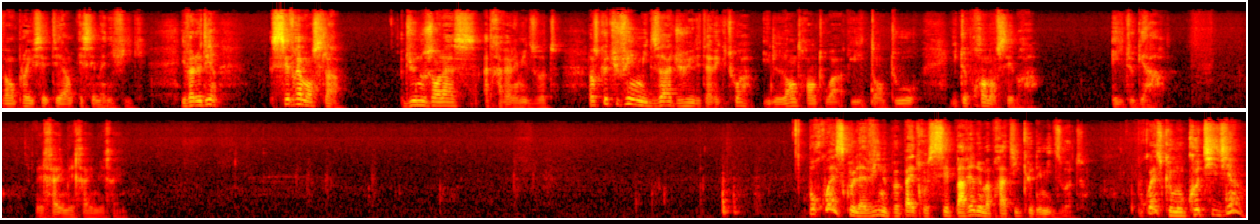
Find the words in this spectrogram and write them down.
va employer ces termes et c'est magnifique. Il va le dire, c'est vraiment cela. Dieu nous enlace à travers les mitzvot. Lorsque tu fais une mitzvah, Dieu il est avec toi, il entre en toi, il t'entoure, il te prend dans ses bras et il te garde. Pourquoi est-ce que la vie ne peut pas être séparée de ma pratique que des mitzvot? Pourquoi est-ce que mon quotidien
